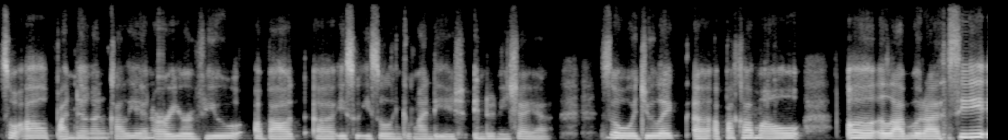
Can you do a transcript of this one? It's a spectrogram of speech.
soal pandangan kalian or your view about uh, isu-isu lingkungan di Indonesia ya. So would you like, uh, apakah mau uh, elaborasi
